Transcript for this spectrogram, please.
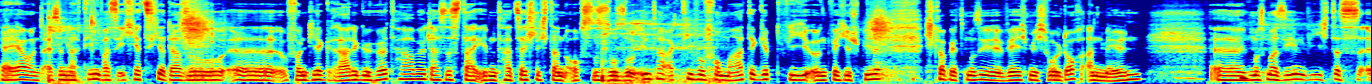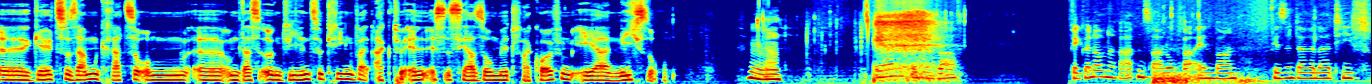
Ja, ja, und also nach dem, was ich jetzt hier da so äh, von dir gerade gehört habe, dass es da eben tatsächlich dann auch so, so, so interaktive Formate gibt, wie irgendwelche Spiele. Ich glaube, jetzt muss ich, werde ich mich wohl doch anmelden. Äh, ich muss mal sehen, wie ich das äh, Geld zusammenkratze, um, äh, um das irgendwie hinzukriegen, weil aktuell ist es ja so mit Verkäufen eher nicht so. Ja. Ja, das ist wahr. Wir können auch eine Ratenzahlung vereinbaren. Wir sind da relativ.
